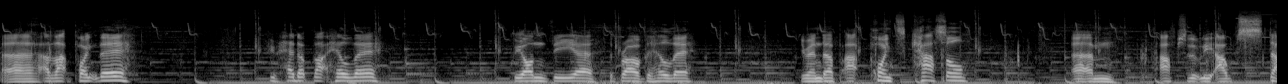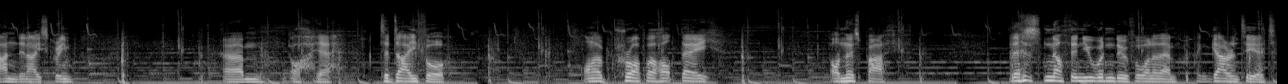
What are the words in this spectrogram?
Uh, at that point there, if you head up that hill there, beyond the, uh, the brow of the hill there, you end up at Pointz Castle. Um, absolutely outstanding ice cream. Um, oh yeah, to die for. On a proper hot day on this path, there's nothing you wouldn't do for one of them, I can guarantee it.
